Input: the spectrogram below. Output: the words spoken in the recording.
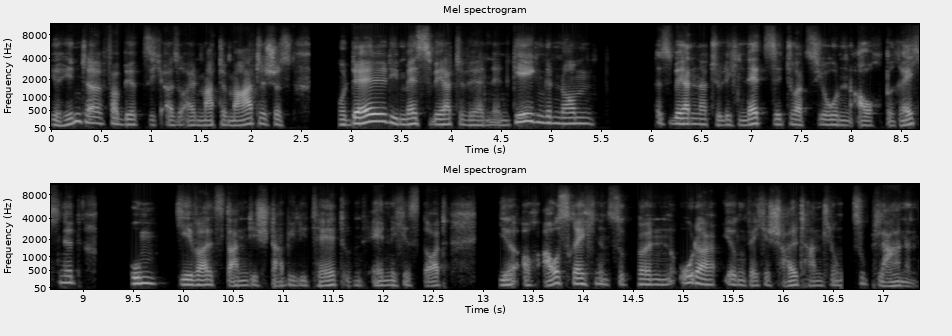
Hierhinter verbirgt sich also ein mathematisches Modell, die Messwerte werden entgegengenommen, es werden natürlich Netzsituationen auch berechnet um jeweils dann die Stabilität und Ähnliches dort hier auch ausrechnen zu können oder irgendwelche Schalthandlungen zu planen.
